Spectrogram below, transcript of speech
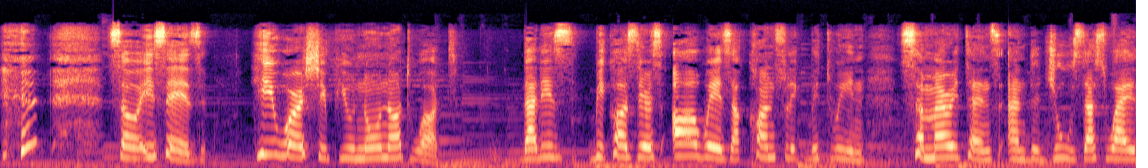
so he says, He worship you know not what. That is because there's always a conflict between Samaritans and the Jews. That's why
